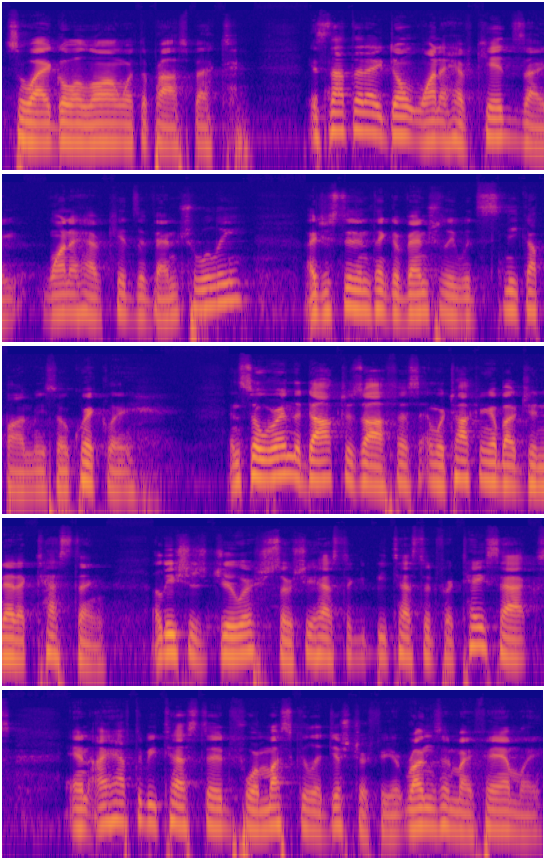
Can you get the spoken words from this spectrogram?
so I go along with the prospect. It's not that I don't want to have kids, I want to have kids eventually. I just didn't think eventually would sneak up on me so quickly. And so we're in the doctor's office and we're talking about genetic testing. Elysha's Jewish, so she has to be tested for Tay Sachs, and I have to be tested for muscular dystrophy. It runs in my family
